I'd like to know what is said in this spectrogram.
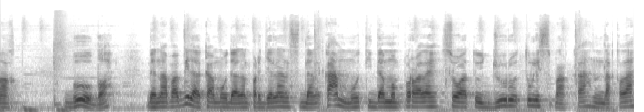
maqbudah dan apabila kamu dalam perjalanan sedang kamu tidak memperoleh suatu juru tulis maka hendaklah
